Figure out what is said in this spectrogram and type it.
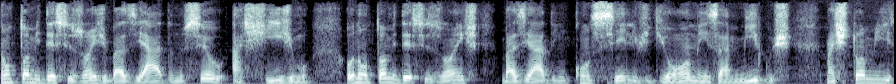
Não tome decisões baseado no seu achismo ou não tome decisões baseado em conselhos de homens, amigos, mas tome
